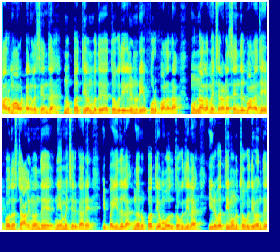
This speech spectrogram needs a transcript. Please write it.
ஆறு மாவட்டங்களை சேர்ந்த முப்பத்தி ஒன்பது தொகுதிகளினுடைய பொறுப்பாளராக முன்னாள் அமைச்சரான செந்தில் பாலாஜி இப்போ வந்து ஸ்டாலின் வந்து நியமிச்சிருக்காரு. இப்போ இதில் இந்த முப்பத்தி ஒம்பது தொகுதியில் இருபத்தி மூணு தொகுதி வந்து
